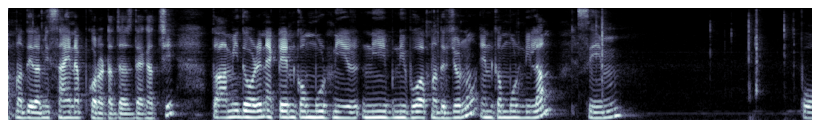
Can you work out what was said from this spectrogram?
আপনাদের আমি সাইন আপ করাটা জাস্ট দেখাচ্ছি। তো আমি ধরেন একটা ইনকাম মোড নিয়ে নিব আপনাদের জন্য। ইনকাম মোড নিলাম।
